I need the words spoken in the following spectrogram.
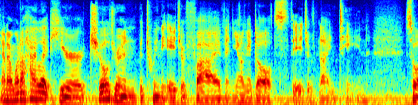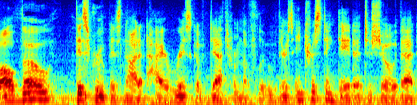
And I want to highlight here children between the age of 5 and young adults, the age of 19. So, although this group is not at higher risk of death from the flu. There's interesting data to show that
